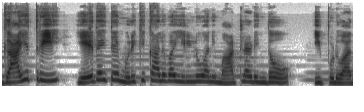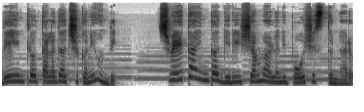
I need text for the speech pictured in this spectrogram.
గాయత్రి ఏదైతే మురికి కాలువ ఇల్లు అని మాట్లాడిందో ఇప్పుడు అదే ఇంట్లో తలదాచుకుని ఉంది. శ్వేత ఇంకా గిరీశం వాళ్ళని పోషిస్తున్నారు.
